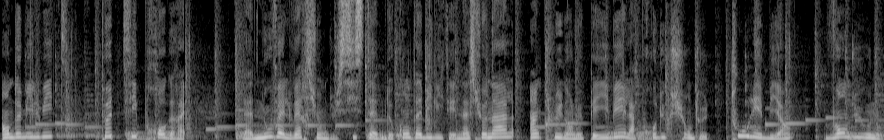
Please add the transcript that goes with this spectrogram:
En 2008, petit progrès la nouvelle version du système de comptabilité nationale inclut dans le PIB la production de tous les biens, vendus ou non.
